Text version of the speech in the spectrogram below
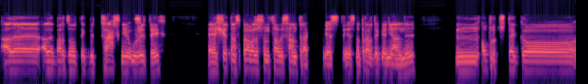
ale, ale bardzo jakby trafnie użytych. Świetna sprawa, zresztą cały soundtrack jest, jest naprawdę genialny. Mm, oprócz tego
